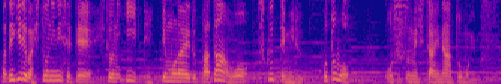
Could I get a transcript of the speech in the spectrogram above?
まあできれば人に見せて人にいいって言ってもらえるパターンを作ってみることをお勧めしたいなと思います。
